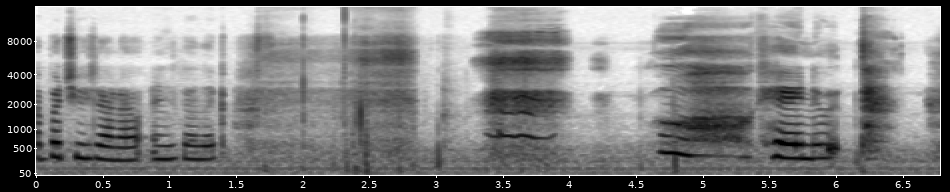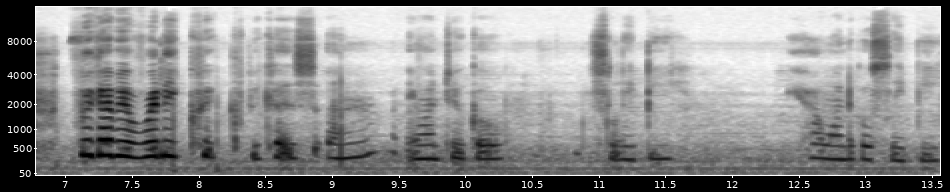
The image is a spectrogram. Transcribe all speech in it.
I bet you he's not out, and he's gonna like. Oh, okay, I knew it. we gotta be really quick because um, I want to go sleepy. Yeah, I want to go sleepy.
